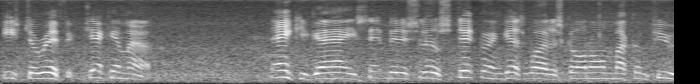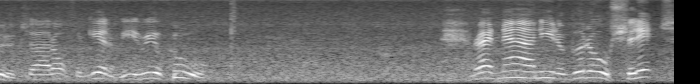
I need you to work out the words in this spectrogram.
he's terrific. Check him out. Thank you, guy. He sent me this little sticker, and guess what? It's going on my computer, so I don't forget him. He's real cool. Right now, I need a good old Schlitz.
